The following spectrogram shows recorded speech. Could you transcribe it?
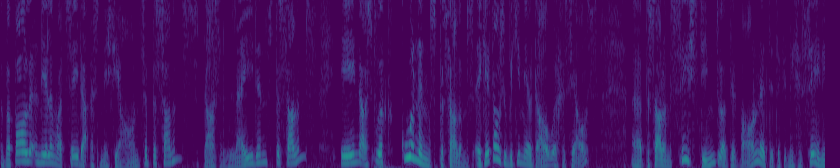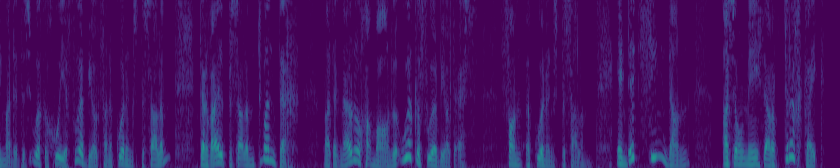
'n bepaalde indeling wat sê daar is messiaanse psalms, daar's lydenspsalms en daar's ook koningspsalms. Ek het al so 'n bietjie met jou daaroor gesels. Uh, Psalm 16 toe ek dit behandel het, het ek dit nie gesê nie, maar dit is ook 'n goeie voorbeeld van 'n koningspsalm, terwyl Psalm 20 wat ek nou nog gaan behandel ook 'n voorbeeld is van 'n koningspsalm. En dit sien dan as ons mense daarop terugkyk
